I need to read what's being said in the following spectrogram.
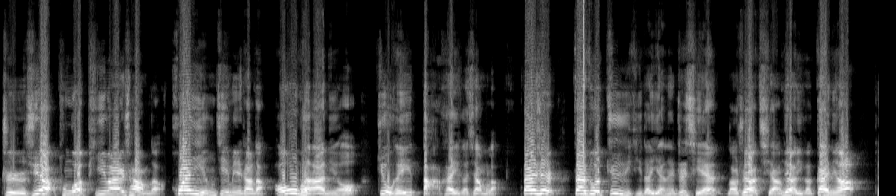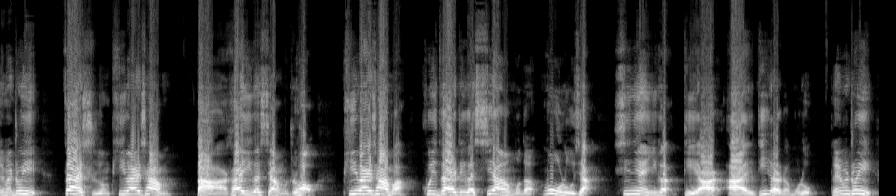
只需要通过 Pycharm 的欢迎界面上的 Open 按钮，就可以打开一个项目了。但是在做具体的演练之前，老师要强调一个概念哦，同学们注意，在使用 Pycharm 打开一个项目之后，Pycharm 啊会在这个项目的目录下新建一个点儿 idea 的目录。同学们注意，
